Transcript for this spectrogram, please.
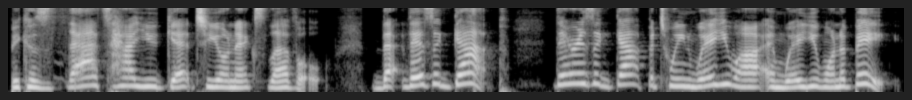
because that's how you get to your next level. That there's a gap. There is a gap between where you are and where you want to be.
